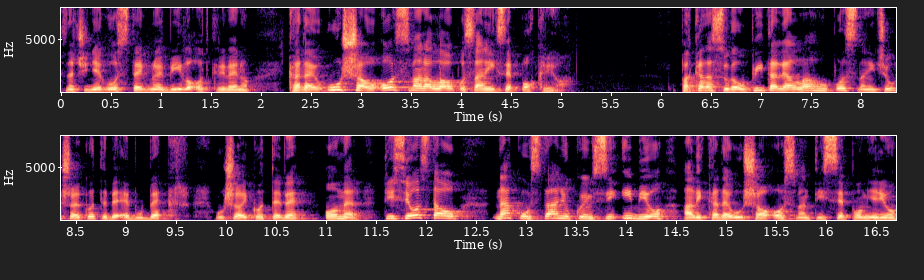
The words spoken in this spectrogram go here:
znači njegovo stegno je bilo otkriveno. Kada je ušao Osman, Allah poslanik se pokrio. Pa kada su ga upitali Allahu poslaniće, ušao je kod tebe Ebu Bekr, ušao je kod tebe Omer, ti si ostao nakon u stanju u kojem si i bio, ali kada je ušao Osman ti se pomjerio,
